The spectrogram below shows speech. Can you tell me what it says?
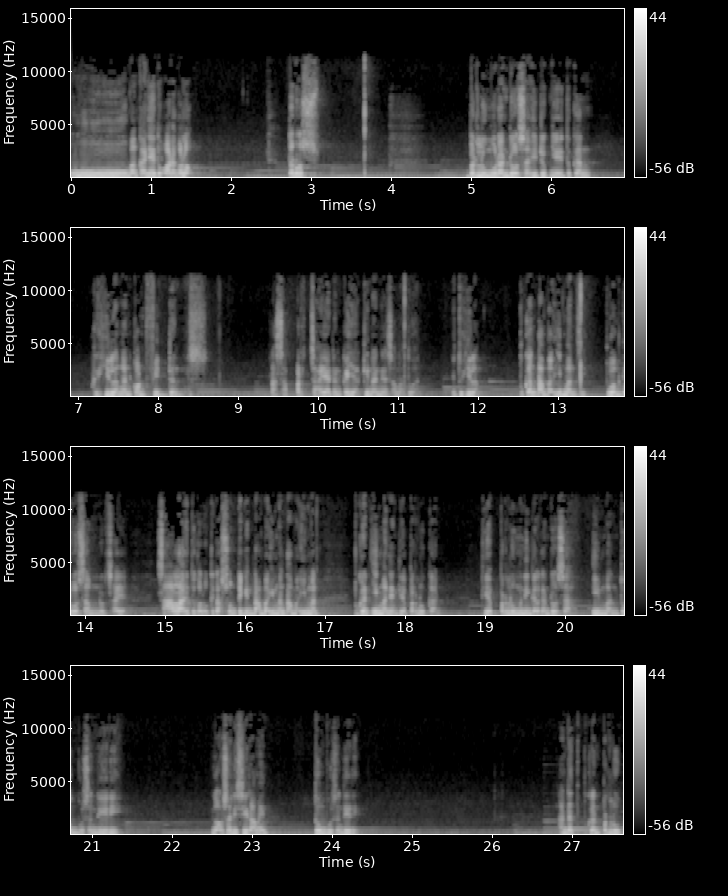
Uh, makanya itu orang kalau terus berlumuran dosa hidupnya itu kan kehilangan confidence, rasa percaya dan keyakinannya sama Tuhan. Itu hilang. Bukan tambah iman sih, buang dosa menurut saya. Salah itu kalau kita suntikin tambah iman, tambah iman. Bukan iman yang dia perlukan. Dia perlu meninggalkan dosa, iman tumbuh sendiri. Nggak usah disiramin, tumbuh sendiri. Anda bukan perlu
